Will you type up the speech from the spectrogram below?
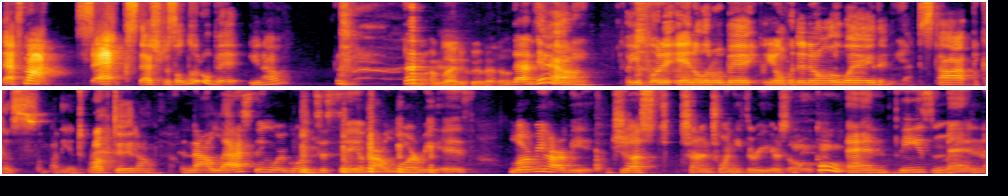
That's not sex. That's just a little bit, you know? I'm glad you cleared that up. That's Yeah. funny. Or you put it in a little bit, but you don't put it in all the way, then you have to stop because somebody interrupted. I don't know. Now, last thing we're going to say about Lori is Lori Harvey just turned 23 years old, and these men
